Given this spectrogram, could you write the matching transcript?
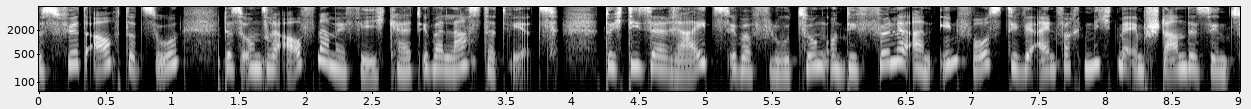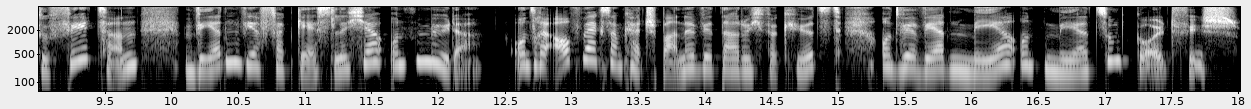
das führt auch dazu, dass unsere Aufnahmefähigkeit überlastet wird. Durch diese Reizüberflutung und die Fülle an Infos, die wir einfach nicht mehr imstande sind zu filtern, werden wir vergesslicher und müder. Unsere Aufmerksamkeitsspanne wird dadurch verkürzt und wir werden mehr und mehr zum Goldfisch.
